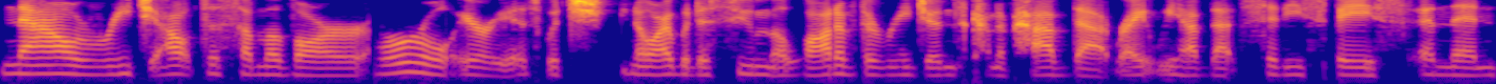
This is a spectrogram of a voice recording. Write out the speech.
now reach out to some of our rural areas, which, you know, I would assume a lot of the regions kind of have that, right? We have that city space and then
